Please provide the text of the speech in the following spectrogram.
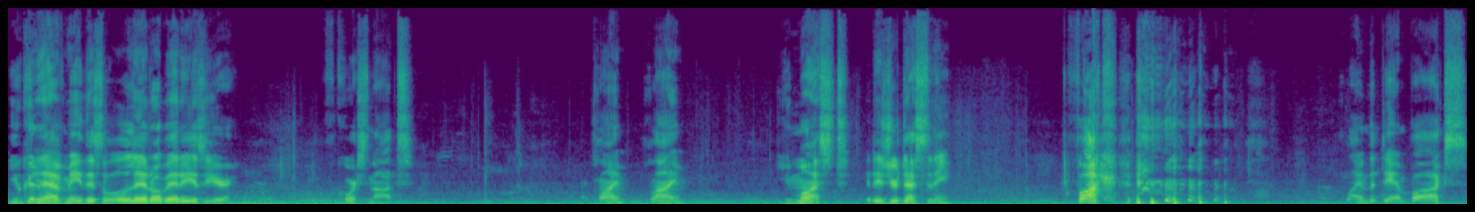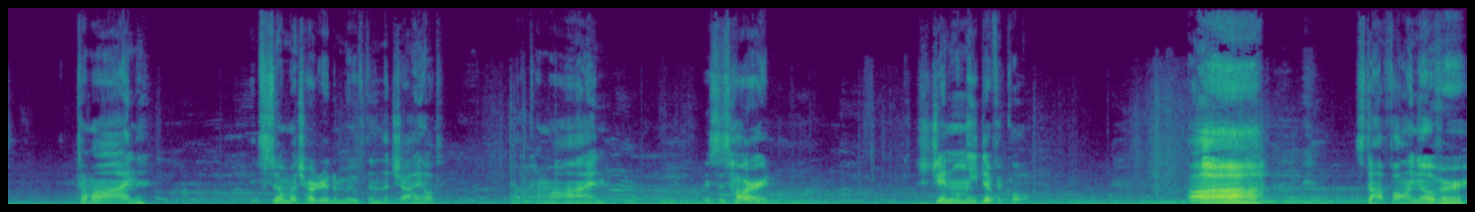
You couldn't have made this a little bit easier? Of course not. Climb. Climb. You must. It is your destiny. Fuck! Climb the damn box. Come on. It's so much harder to move than the child. Come on. This is hard. It's genuinely difficult. Ah! Stop falling over.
